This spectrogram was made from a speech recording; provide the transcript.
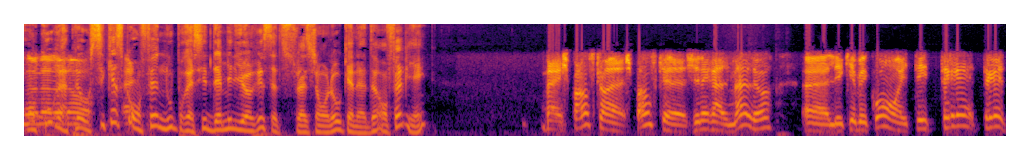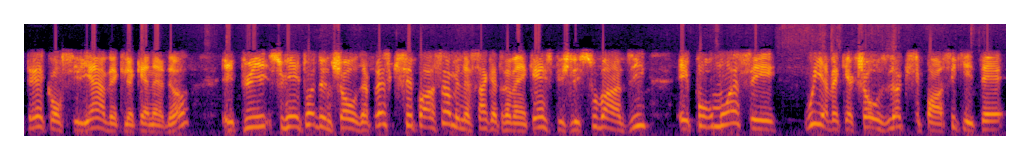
on court après aussi. Qu'est-ce qu'on fait nous pour essayer d'améliorer cette situation-là au Canada? On fait rien. Ben, je pense que je pense que généralement là, euh, les Québécois ont été très, très, très conciliants avec le Canada. Et puis, souviens-toi d'une chose. Après ce qui s'est passé en 1995, puis je l'ai souvent dit, et pour moi, c'est, oui, il y avait quelque chose là qui s'est passé qui était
